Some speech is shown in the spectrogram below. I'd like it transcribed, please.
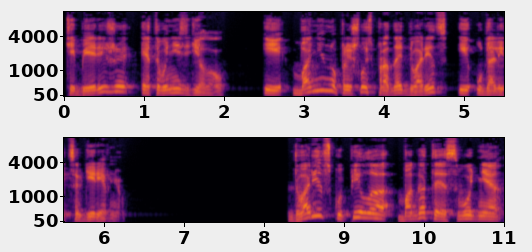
Тиберий же этого не сделал, и Банину пришлось продать дворец и удалиться в деревню. Дворец купила богатая сводня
